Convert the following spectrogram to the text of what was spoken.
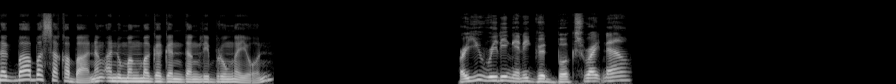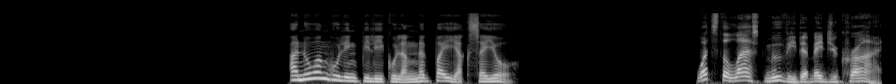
Nagbabasa ka ba ng anumang magagandang libro ngayon? Are you reading any good books right now? Ano ang huling pelikulang nagpaiyak sa iyo? What's the last movie that made you cry?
